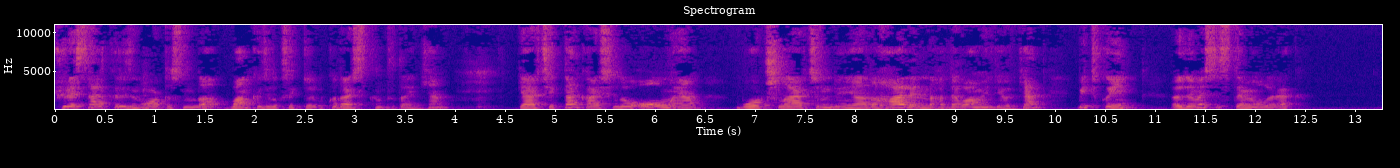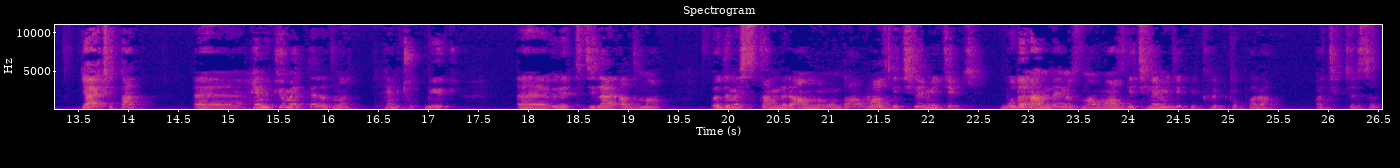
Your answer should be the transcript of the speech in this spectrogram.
küresel krizin ortasında bankacılık sektörü bu kadar sıkıntıdayken gerçekten karşılığı olmayan borçlar tüm dünyada halen daha devam ediyorken Bitcoin ödeme sistemi olarak gerçekten e, hem hükümetler adına hem çok büyük e, üreticiler adına ödeme sistemleri anlamında vazgeçilemeyecek. Bu dönemde en azından vazgeçilemeyecek bir kripto para açıkçası.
